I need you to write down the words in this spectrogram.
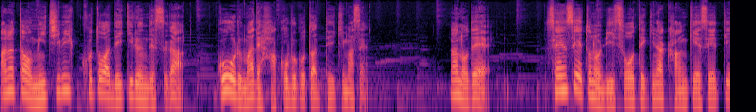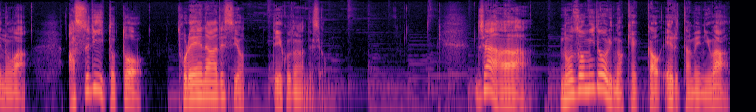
あなたを導くことはできるんですがゴールまで運ぶことはできません。なので先生との理想的な関係性っていうのはアスリートとトレーナーですよっていうことなんですよ。じゃあ望み通りの結果を得るためには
